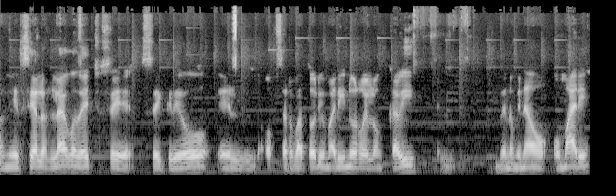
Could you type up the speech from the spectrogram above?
Universidad de los Lagos, de hecho, se, se creó el Observatorio Marino Reloncaví, el denominado OMARE,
